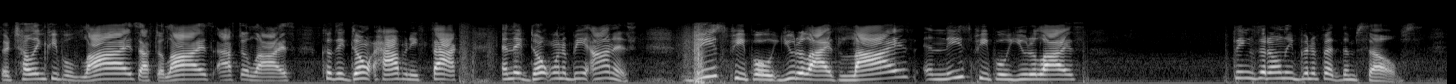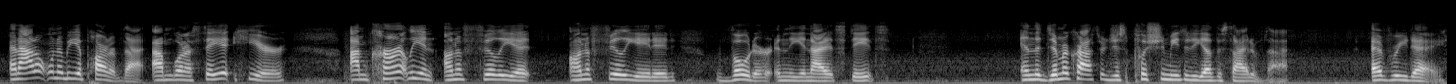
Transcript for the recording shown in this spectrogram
They're telling people lies after lies after lies because they don't have any facts and they don't want to be honest. These people utilize lies and these people utilize things that only benefit themselves. And I don't want to be a part of that. I'm going to say it here. I'm currently an unaffiliate unaffiliated voter in the United States and the Democrats are just pushing me to the other side of that every day.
